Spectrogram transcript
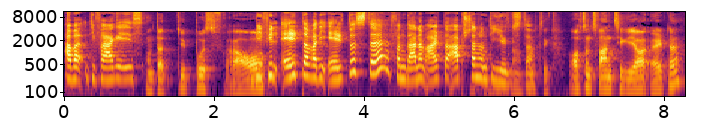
Aber die Frage ist, Und der Typus Frau. wie viel älter war die älteste von deinem Alter Abstand und die jüngste? 52, 28 Jahre älter.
